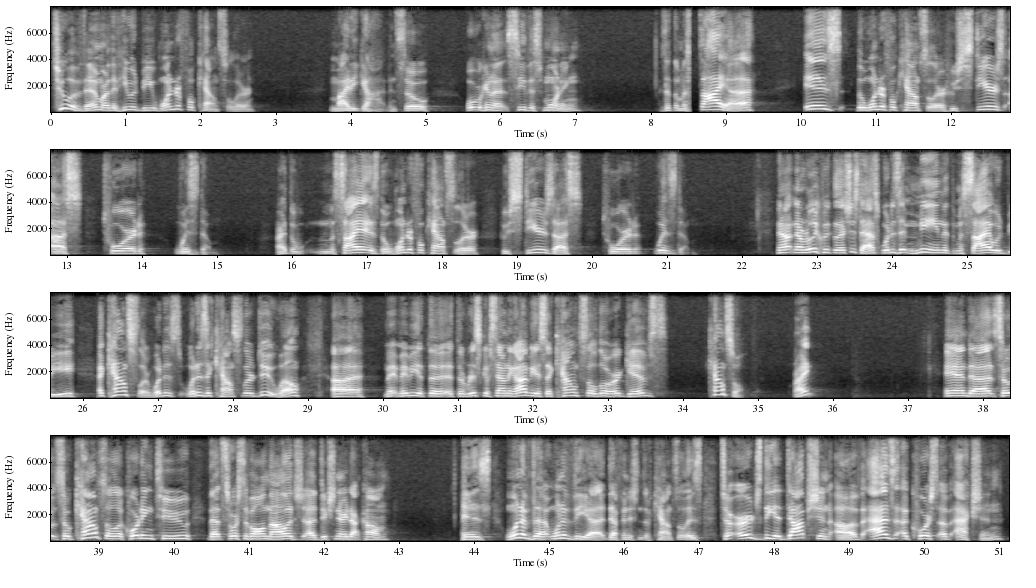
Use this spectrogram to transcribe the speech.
two of them are that he would be wonderful counselor mighty God. And so, what we're going to see this morning is that the Messiah is the wonderful counselor who steers us toward wisdom. All right, the Messiah is the wonderful counselor who steers us toward wisdom. Now, now, really quickly, let's just ask what does it mean that the Messiah would be a counselor? What, is, what does a counselor do? Well, uh, maybe at the, at the risk of sounding obvious, a counselor gives counsel, right? And uh, so, so counsel, according to that source of all knowledge, uh, dictionary.com, is one of the, one of the uh, definitions of counsel is to urge the adoption of, as a course of action,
